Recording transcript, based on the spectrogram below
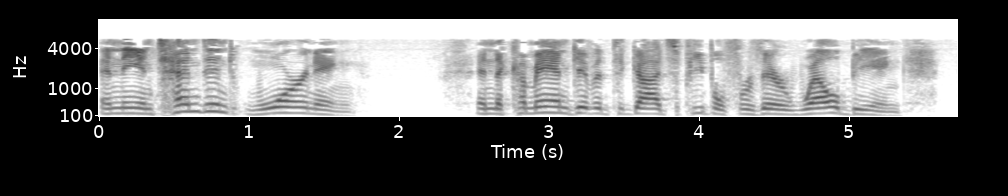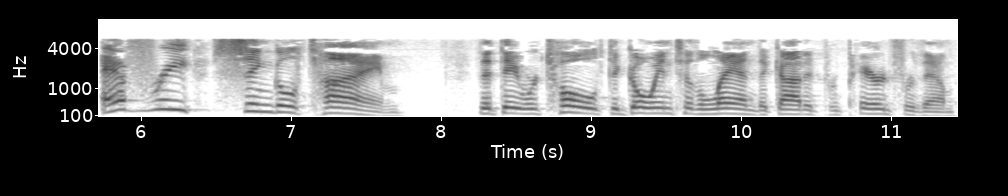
And the intended warning and the command given to God's people for their well being every single time that they were told to go into the land that God had prepared for them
